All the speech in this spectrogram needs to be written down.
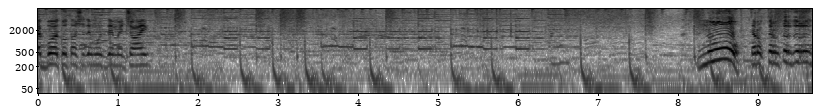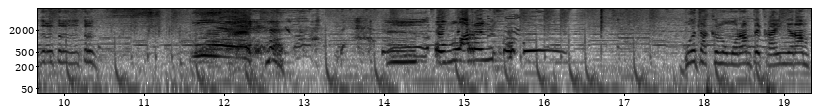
Hai bă, tot așa de mult damage ai? Nu! Te rog, te rog, te rog, te rog, te rog, te rog, te rog. Omoară-mi! Bă, dacă îl omoram pe Cain eram...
